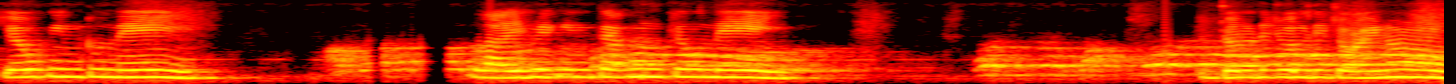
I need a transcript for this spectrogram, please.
কেউ কিন্তু নেই। লাইভে কিন্তু এখন কেউ নেই। জলদি জলদি জয়েন হও।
